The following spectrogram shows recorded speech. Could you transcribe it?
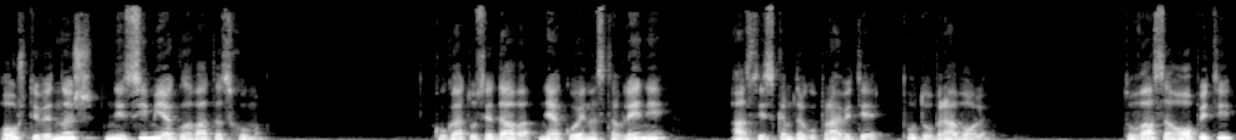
още веднъж не си мия главата с хума. Когато се дава някое наставление, аз искам да го правите по добра воля. Това са опити,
